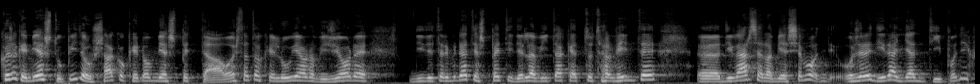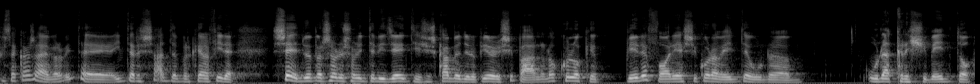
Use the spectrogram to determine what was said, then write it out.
cosa che mi ha stupito un sacco che non mi aspettavo è stato che lui ha una visione di determinati aspetti della vita che è totalmente eh, diversa dalla mia. Siamo oserei dire agli antipodi questa cosa è veramente interessante perché alla fine se due persone sono intelligenti si scambiano delle opinioni e si parlano quello che viene fuori è sicuramente un un accrescimento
